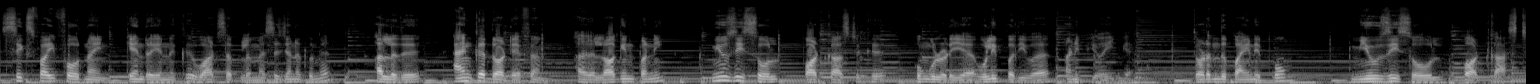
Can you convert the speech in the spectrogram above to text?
six five four nine என்ற எண்ணுக்கு வாட்ஸ்அப்பில் மெசேஜ் அனுப்புங்க அல்லது ஆங்கர் டாட் எஃப்எம் அதில் லாகின் பண்ணி மியூசிக் சோல் பாட்காஸ்ட்டுக்கு உங்களுடைய ஒளிப்பதிவை அனுப்பி வைங்க. தொடர்ந்து பயணிப்போம் மியூசி சோல் பாட்காஸ்ட்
